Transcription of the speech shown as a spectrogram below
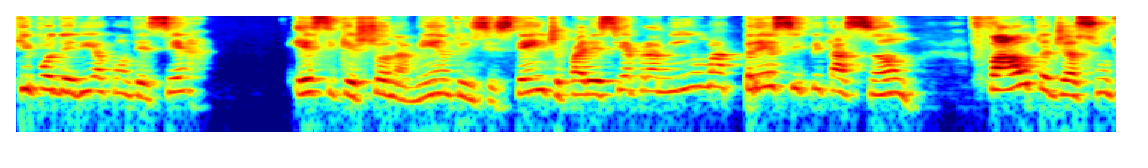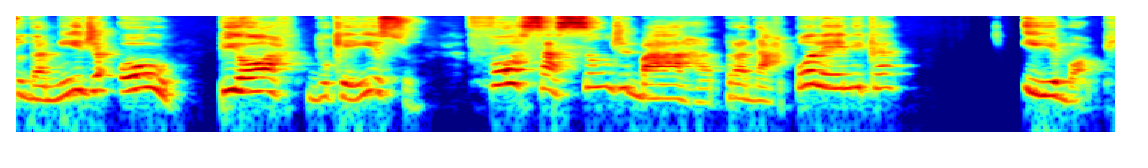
que poderia acontecer? Esse questionamento insistente parecia para mim uma precipitação, falta de assunto da mídia ou, pior do que isso, forçação de barra para dar polêmica e ibope.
